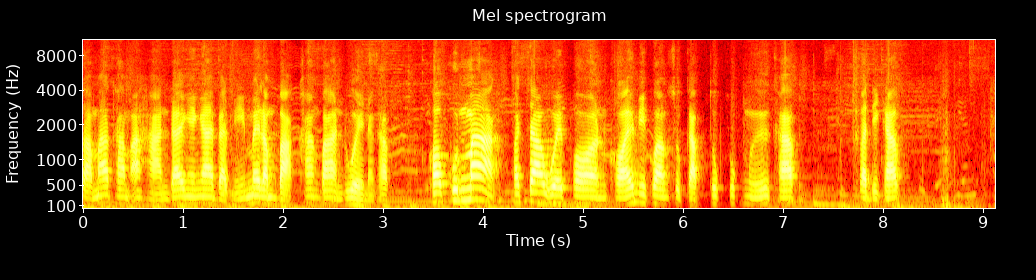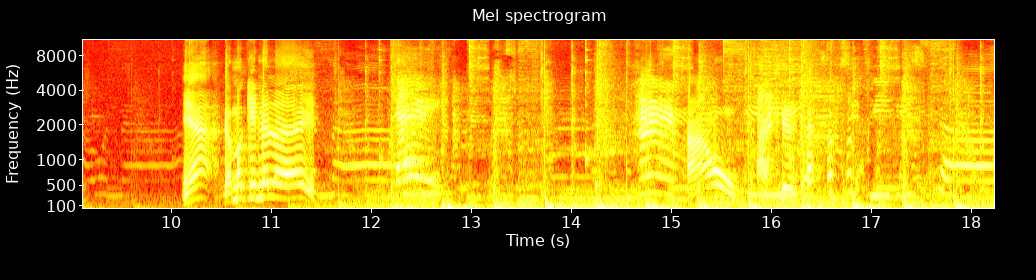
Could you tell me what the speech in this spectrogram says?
สามารถทำอาหารได้ง่าย ๆ แบบนี้ไม่ลำบากข้างบ้านด้วยนะครับ ขอบคุณมากพระเจ้าอวยพร ขอให้มีความสุขกับทุก ๆ มื้อครับ สวัสดีครับ เนี่ยเดี๋ยวมากินได้เลย เย้ห้ามเอาไปแล้ว Sia di vista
